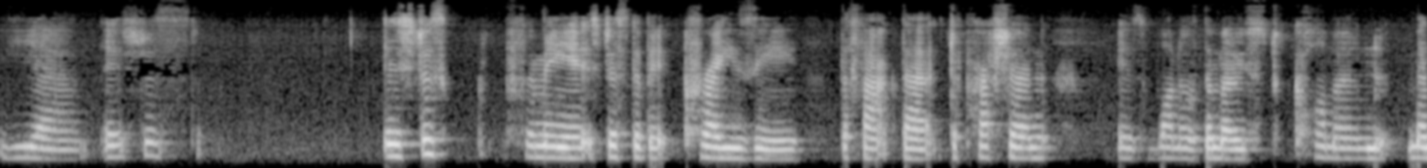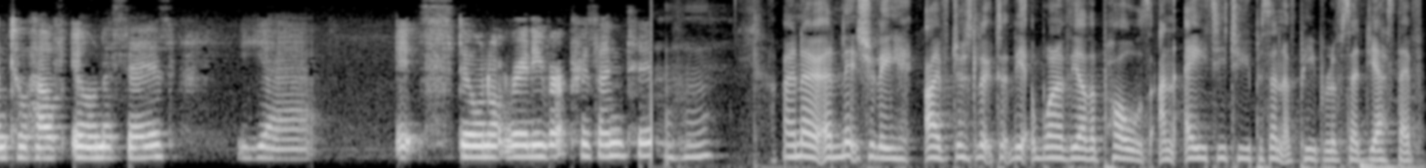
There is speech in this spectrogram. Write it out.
yeah, it's just it's just for me. It's just a bit crazy the fact that depression is one of the most common mental health illnesses. Yeah, it's still not really represented. Mm-hmm. I know, and literally, I've just looked at the one of the other polls, and eighty-two percent of people have said yes, they've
